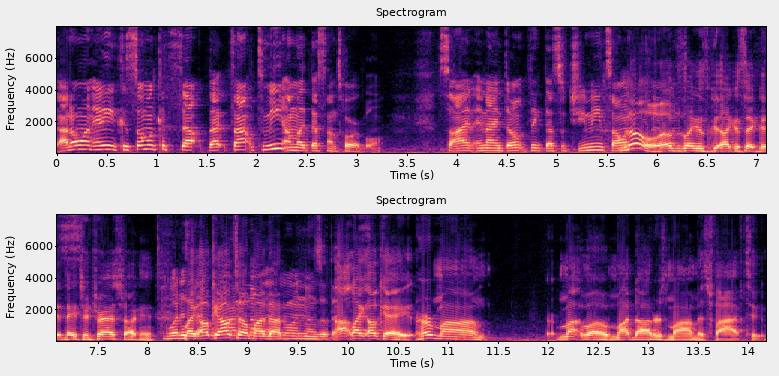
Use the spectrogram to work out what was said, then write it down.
I don't want any because someone could sound that sound to me. I'm like that sounds horrible. So I and I don't think that's what you mean. So I No, I was like, it's good, like I said, good nature trash talking. What is like, that? okay, I'll tell my daughter. everyone knows what that I- like, okay, her mom, my well, my daughter's mom is five two.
